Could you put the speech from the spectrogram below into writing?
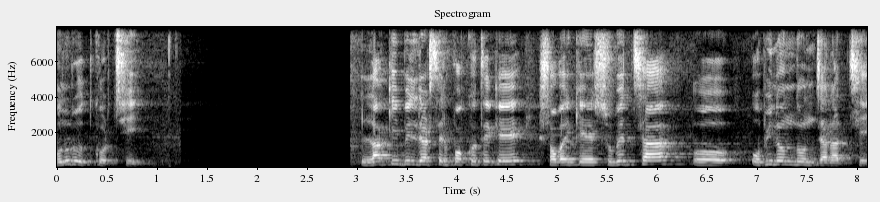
অনুরোধ করছি। লাকি বিল্ডার্সের পক্ষ থেকে সবাইকে শুভেচ্ছা ও অভিনন্দন জানাচ্ছি।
